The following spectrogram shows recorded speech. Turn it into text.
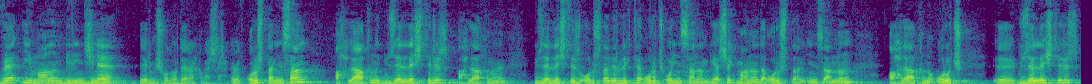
ve imanın bilincine ermiş olur değerli arkadaşlar. Evet oruçtan insan ahlakını güzelleştirir, ahlakını güzelleştirir. Oruçla birlikte oruç o insanın gerçek manada oruçtan insanın ahlakını oruç e, güzelleştirir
